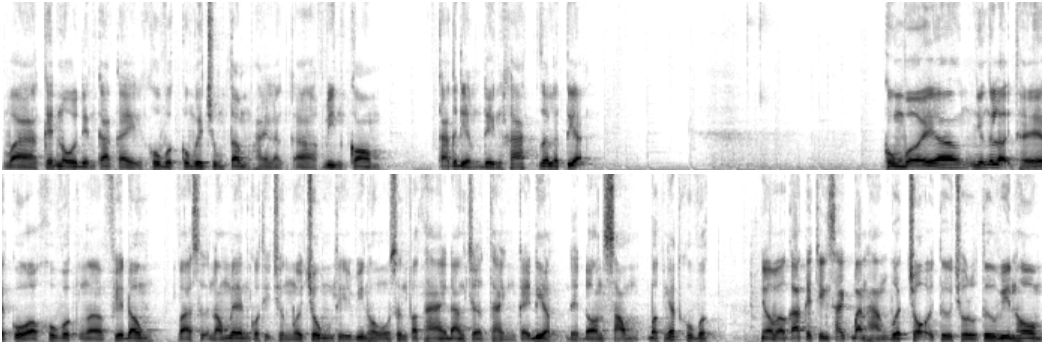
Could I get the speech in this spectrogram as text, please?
và kết nối đến các cái khu vực công viên trung tâm hay là uh, Vincom các cái điểm đến khác rất là tiện cùng với những cái lợi thế của khu vực phía đông và sự nóng lên của thị trường nói chung thì Vinhome Ocean Park 2 đang trở thành cái điểm để đón sóng bậc nhất khu vực. Nhờ vào các cái chính sách bán hàng vượt trội từ chủ đầu tư Vinhome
